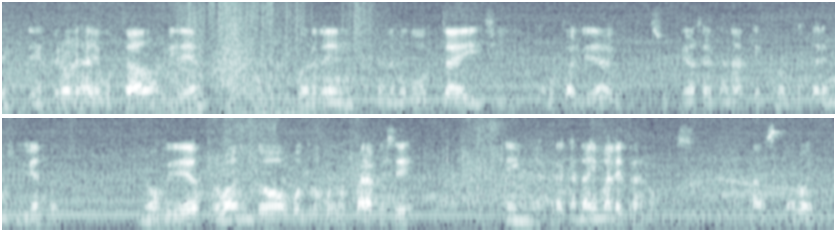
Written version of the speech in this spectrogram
este, espero les haya gustado el video. Recuerden darle me gusta y si les gusta el video suscríbanse al canal que pronto estaremos subiendo nuevos videos probando otros juegos para PC en nuestra canal y Letras Rojas. Hasta luego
